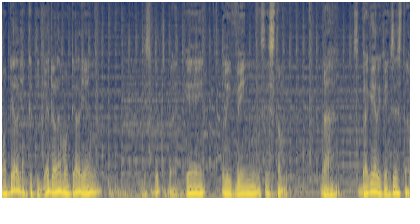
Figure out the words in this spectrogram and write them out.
model yang ketiga adalah model yang disebut sebagai living system. Nah, sebagai living system,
